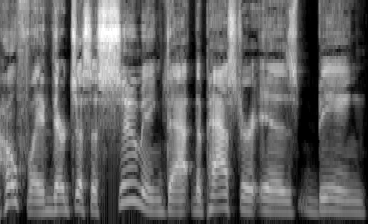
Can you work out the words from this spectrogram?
hopefully they're just assuming that the pastor is being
